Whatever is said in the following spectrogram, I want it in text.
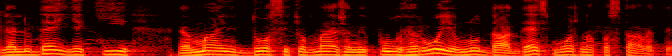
для людей, які мають досить обмежений пул героїв, ну да, десь можна поставити.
